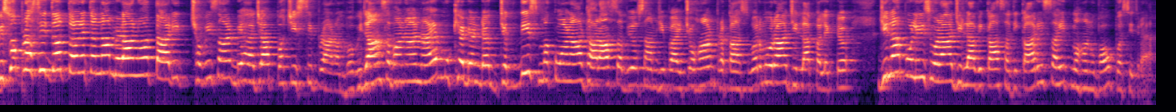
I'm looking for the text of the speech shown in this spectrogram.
વિશ્વ પ્રસિદ્ધ તરણેતરના મેળાનો તારીખ છવ્વીસ આઠ બે હજાર પચીસથી પ્રારંભ. વિધાનસભાના નાયબ મુખ્ય દંડક જગદીશ મકવાણા, ધારાસભ્યો સામજીભાઈ ચૌહાણ, પ્રકાશ વરમોરા, જિલ્લા કલેક્ટર, જિલ્લા પોલીસ વડા, જિલ્લા વિકાસ અધિકારી સહિત મહાનુભાવ ઉપસ્થિત રહ્યા.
